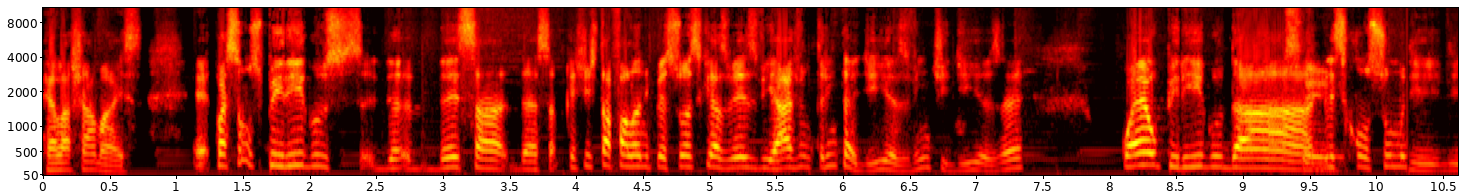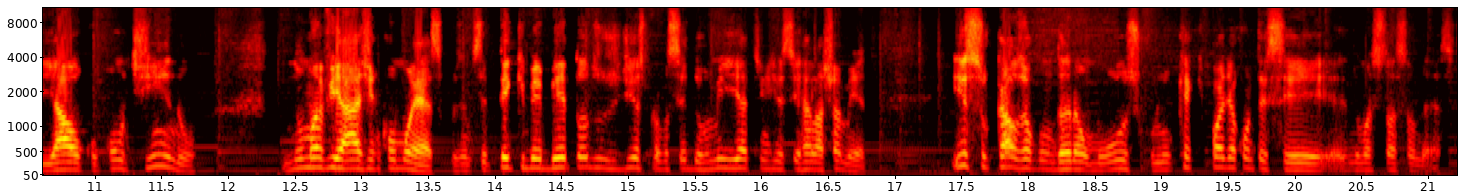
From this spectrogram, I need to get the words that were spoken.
relaxar mais. É, quais são os perigos dessa, dessa. Porque a gente está falando de pessoas que às vezes viajam 30 dias, 20 dias, né? Qual é o perigo da, desse consumo de, de álcool contínuo numa viagem como essa? Por exemplo, você ter que beber todos os dias para você dormir e atingir esse relaxamento. Isso causa algum dano ao músculo? O que, é que pode acontecer numa situação dessa?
